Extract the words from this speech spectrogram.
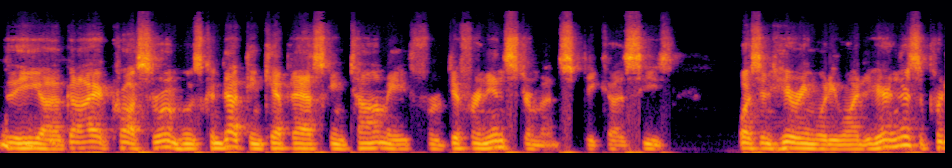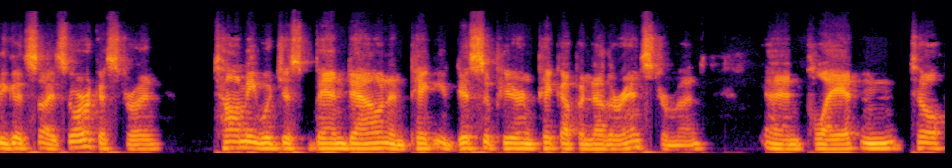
the uh, guy across the room who was conducting kept asking Tommy for different instruments because he wasn't hearing what he wanted to hear. And there's a pretty good sized orchestra. And Tommy would just bend down and pick, disappear and pick up another instrument and play it until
